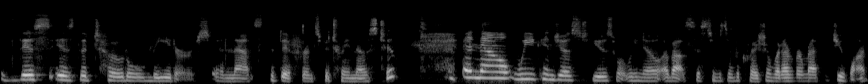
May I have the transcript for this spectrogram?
This is the total liters, and that's the difference between those two. And now we can just use what we know about systems of equation, whatever method you want.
